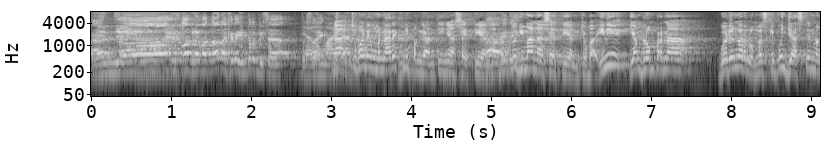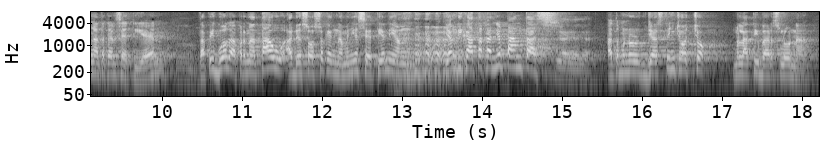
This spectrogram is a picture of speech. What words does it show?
anjay setelah berapa tahun akhirnya Inter bisa bersaing lumayan. Nah, cuman yang menarik nih penggantinya Setien. Nah, Menurut lu gimana Setien? Coba ini yang belum pernah gue dengar loh, meskipun Justin mengatakan Setien, tapi gue nggak pernah tahu ada sosok yang namanya Setien yang yang dikatakannya pantas. ya ya ya Atau menurut Justin cocok melatih Barcelona.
